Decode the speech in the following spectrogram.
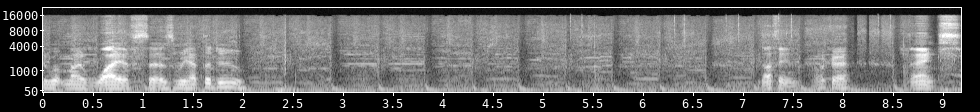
See what my wife says we have to do. Nothing. Okay. Thanks.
